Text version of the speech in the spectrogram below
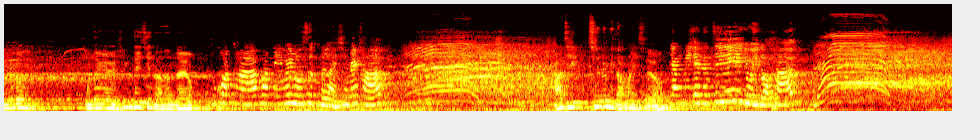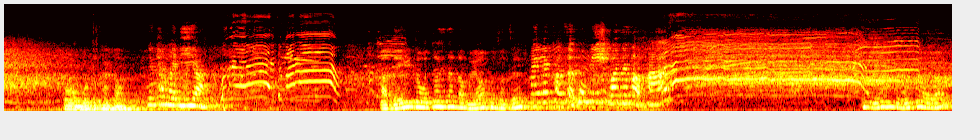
여러분 오늘 힘들진 않았나요? ทุกคนครับวันนี้ไม่รู้สึกเหนื่อยใช่ไหมครับ 아직 체력이 남아 있어요. ยังมี energy อยู่อีกเหรอครับ 어 어떡할까? ยังทำไงดีอ่ะ 아 내일도 또 해달라고요 콘서트? ให้เล่นคอนเสิร์ตพรุ่งนี้อีกวันหนึ่งเหรอครับ 그럼 여러분들 올 거예요?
